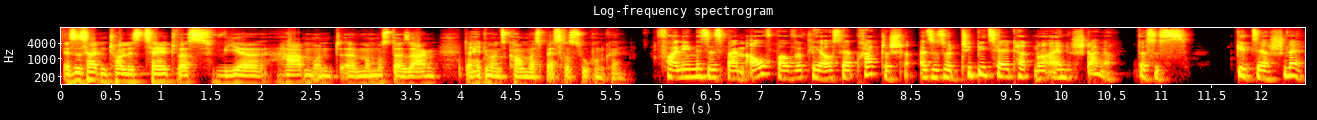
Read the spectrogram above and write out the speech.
es ist halt ein tolles Zelt, was wir haben und äh, man muss da sagen, da hätten wir uns kaum was Besseres suchen können. Vor allen Dingen ist es beim Aufbau wirklich auch sehr praktisch. Also so ein Tipi-Zelt hat nur eine Stange. Das ist, geht sehr schnell.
